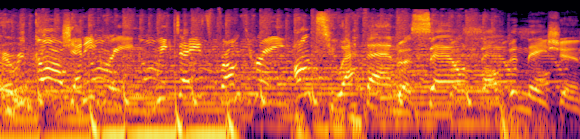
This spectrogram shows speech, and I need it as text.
Here we go. Jenny Green, weekdays from 3 on 2FM. The sound of the nation.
